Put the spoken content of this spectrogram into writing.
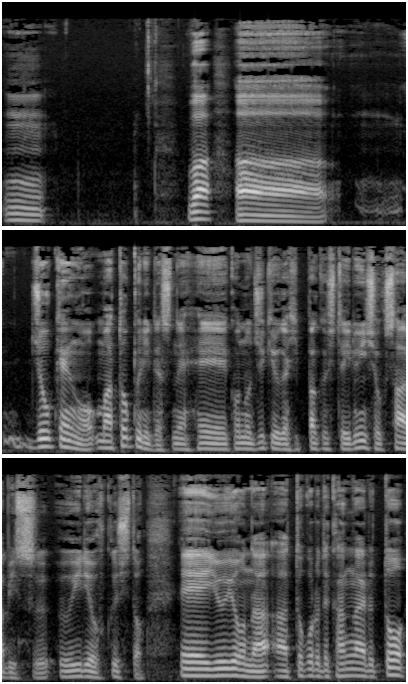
うん、は、あ条件を、まあ、特にですね、えー、この需給が逼迫している飲食サービス、医療福祉と、えー、いうようなところで考えると、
